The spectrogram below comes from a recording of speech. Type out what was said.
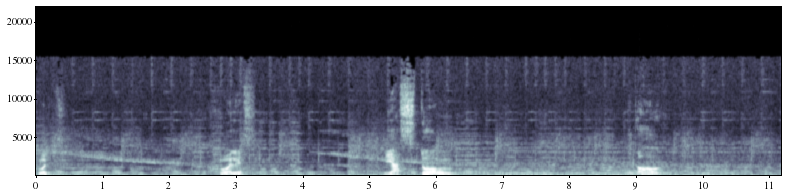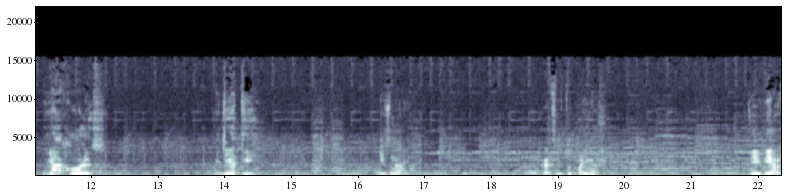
Холлес. Холлес. Я Стоун. Стоун. Я Холлес. Где ты? Не знаю. Разве тут поймешь? Где верх?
